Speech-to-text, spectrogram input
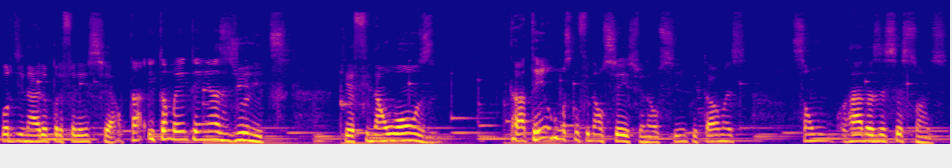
ordinário preferencial, tá? E também tem as units, que é final 11. Tá? Tem algumas com final 6, final 5 e tal, mas são raras exceções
